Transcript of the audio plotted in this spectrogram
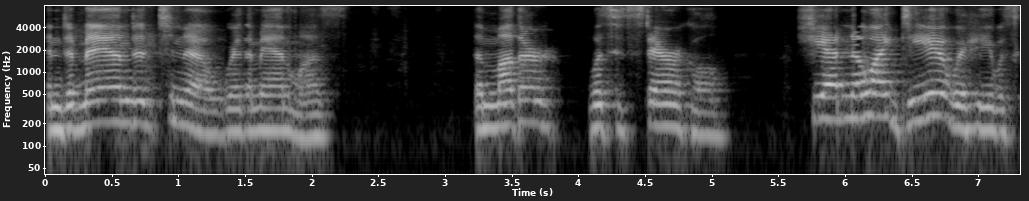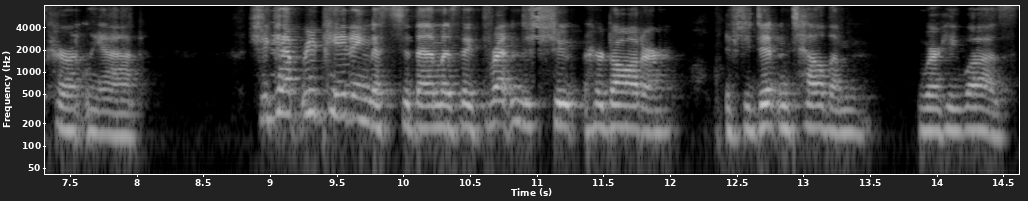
and demanded to know where the man was. The mother was hysterical. She had no idea where he was currently at. She kept repeating this to them as they threatened to shoot her daughter if she didn't tell them where he was.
